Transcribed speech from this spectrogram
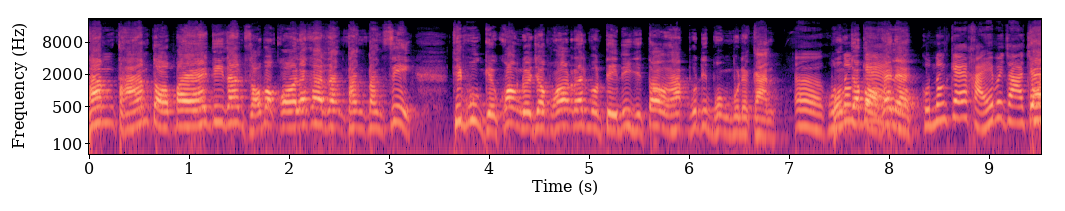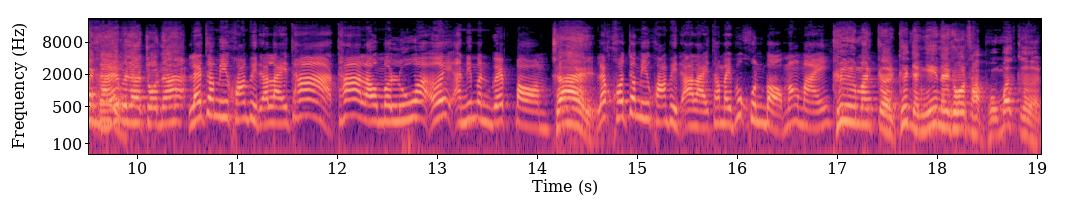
คำถามต่อไปให้ที่ท่านสบคและก็ทางทางทางซีกที่ผู้เกี่ยวข้องโดยเฉพาะรัฐมนตรีดิจิทัลครับพุทธิพงศ์บุญการ เออคุณผมต้องจะบอกแก้ให้เลย คุณต้องแก้ไขให้ประชาชนแก้ไขให้ดิประชาชนนะ และจะมีความผิดอะไรถ้า ถ้าเรามารู้ว่า เอ้ย อันนี้มันเว็บปลอม ใช่ แล้วเขาจะมีความผิดอะไรทำไมพวกคุณบอกบ้างไหม คือมันเกิดขึ้นอย่างนี้ในโทรศัพท์ผมว่าเกิด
